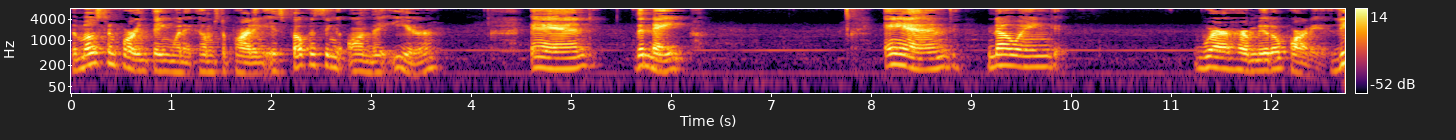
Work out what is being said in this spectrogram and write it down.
The most important thing when it comes to parting is focusing on the ear and the nape and knowing where her middle part is. The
